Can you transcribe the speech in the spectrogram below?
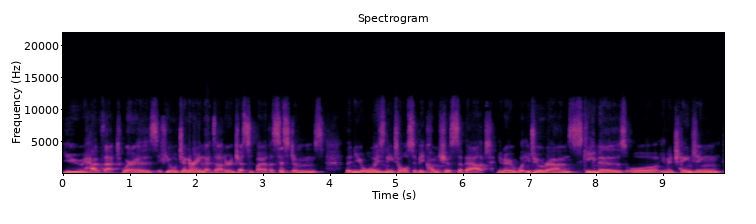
you have that. Whereas if you're generating that data ingested by other systems, then you always need to also be conscious about, you know, what you do around schemas or, you know, changing.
